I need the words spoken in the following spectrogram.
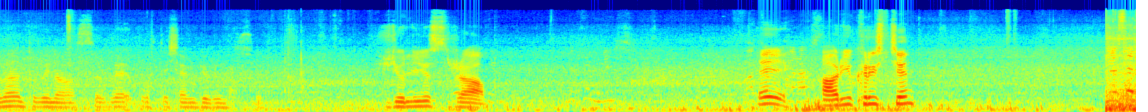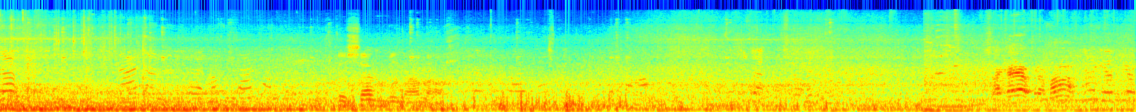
Parlamento binası ve muhteşem görüntüsü. Julius Raab. Hey, are you Christian? Mesela? Muhteşem binalar. Uzakmış olabilir. Şaka yapıyorum ha. Ha, Yok yok.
